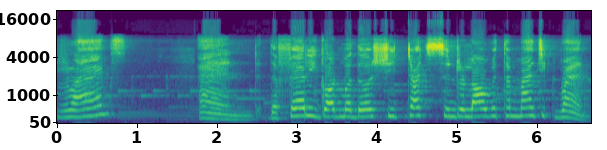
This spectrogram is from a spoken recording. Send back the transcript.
rags. And the fairy godmother, she touched Cinderella with a magic wand.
